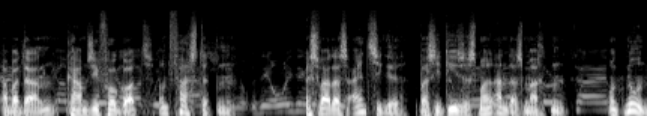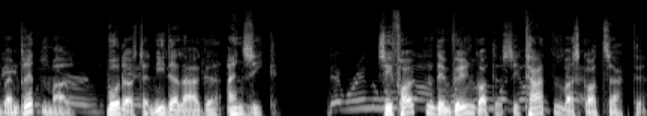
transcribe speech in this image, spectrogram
Aber dann kamen sie vor Gott und fasteten. Es war das Einzige, was sie dieses Mal anders machten. Und nun, beim dritten Mal, wurde aus der Niederlage ein Sieg. Sie folgten dem Willen Gottes, sie taten, was Gott sagte.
